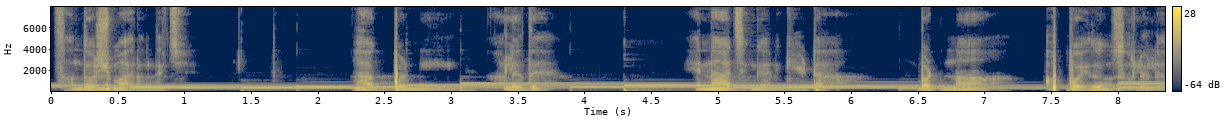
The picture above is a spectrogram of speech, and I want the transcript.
சந்தோஷமாக இருந்துச்சு. ஹக் பண்ணி அழுதேன். என்ன ஆச்சுங்கன்னு கேட்டா பட் நான் அப்போ எதுவும் சொல்லலை.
